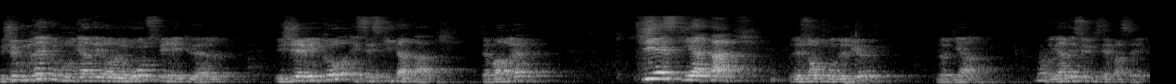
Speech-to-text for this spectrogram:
Je voudrais que vous regardiez dans le monde spirituel Jéricho et c'est ce qui t'attaque. C'est pas vrai? Qui est-ce qui attaque les enfants de Dieu? Le diable. Regardez ce qui s'est passé.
